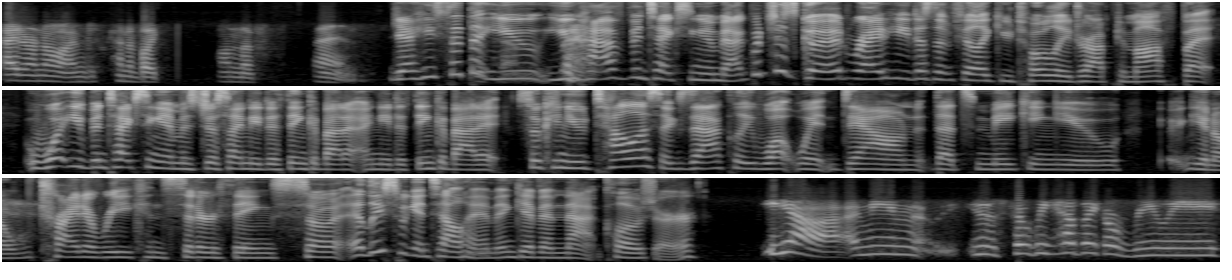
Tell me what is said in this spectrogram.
I don't know. I'm just kind of like on the fence. Yeah, he said that you you have been texting him back, which is good, right? He doesn't feel like you totally dropped him off, but what you've been texting him is just I need to think about it. I need to think about it. So can you tell us exactly what went down that's making you, you know, try to reconsider things so at least we can tell him and give him that closure. Yeah, I mean, so we had like a really,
